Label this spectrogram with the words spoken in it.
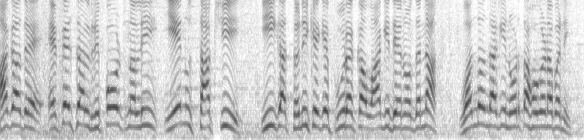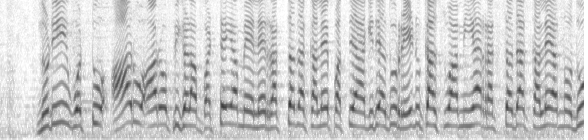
ಹಾಗಾದ್ರೆ ಎಫ್ ಎಸ್ ಎಲ್ ರಿಪೋರ್ಟ್ನಲ್ಲಿ ಏನು ಸಾಕ್ಷಿ ಈಗ ತನಿಖೆಗೆ ಪೂರಕವಾಗಿದೆ ಅನ್ನೋದನ್ನ ಒಂದೊಂದಾಗಿ ನೋಡ್ತಾ ಹೋಗೋಣ ಬನ್ನಿ. ನೋಡಿ, ಒಟ್ಟು ಆರು ಆರೋಪಿಗಳ ಬಟ್ಟೆಯ ಮೇಲೆ ರಕ್ತದ ಕಲೆ ಪತ್ತೆ ಆಗಿದೆ. ಅದು ರೇಣುಕಾ ಸ್ವಾಮಿಯ ರಕ್ತದ ಕಲೆ ಅನ್ನೋದು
